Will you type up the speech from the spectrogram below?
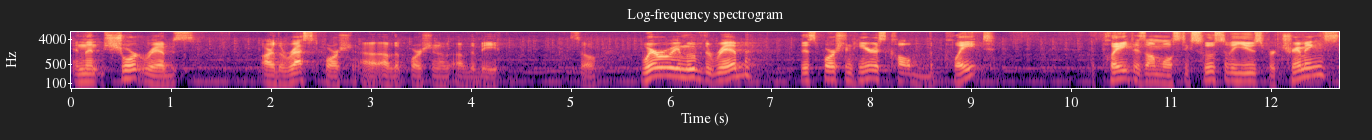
and then short ribs are the rest portion uh, of the portion of, of the beef. So where we remove the rib, this portion here is called the plate. The plate is almost exclusively used for trimmings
